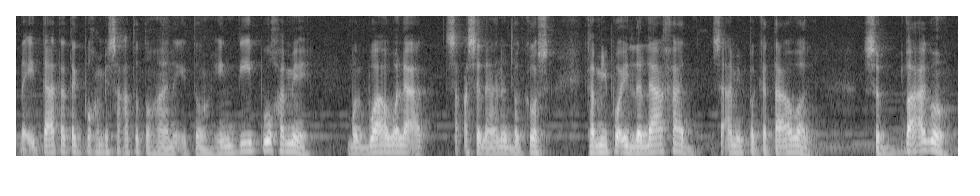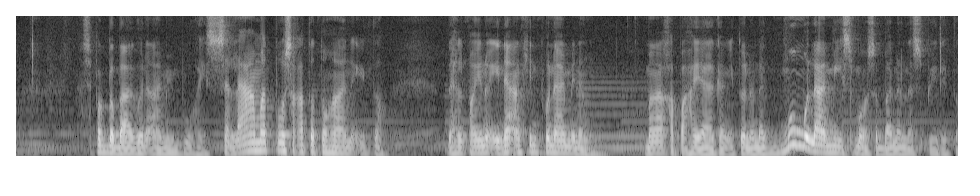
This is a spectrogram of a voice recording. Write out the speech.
na itatatag po kami sa katotohanan ito, hindi po kami magwawala at sa kasalanan bagkos kami po ay lalakad sa aming pagkatawag sa bago, sa pagbabago ng aming buhay. Salamat po sa katotohanan ito. Dahil Panginoon, inaangkin po namin ang mga kapahayagang ito na nagmumula mismo sa banal na Espiritu.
